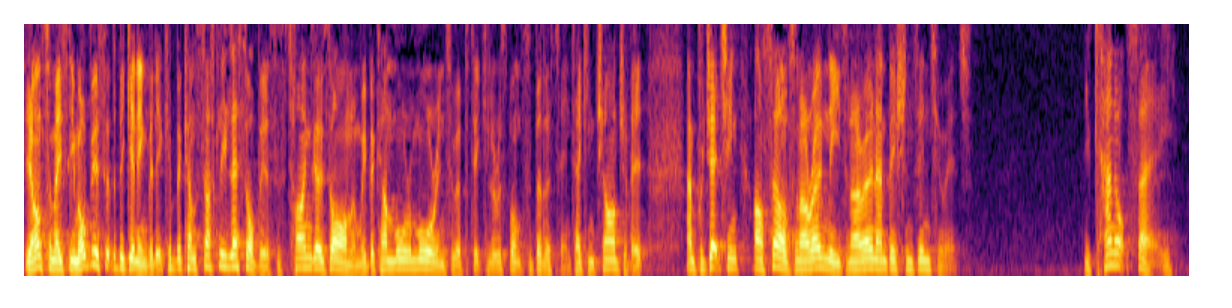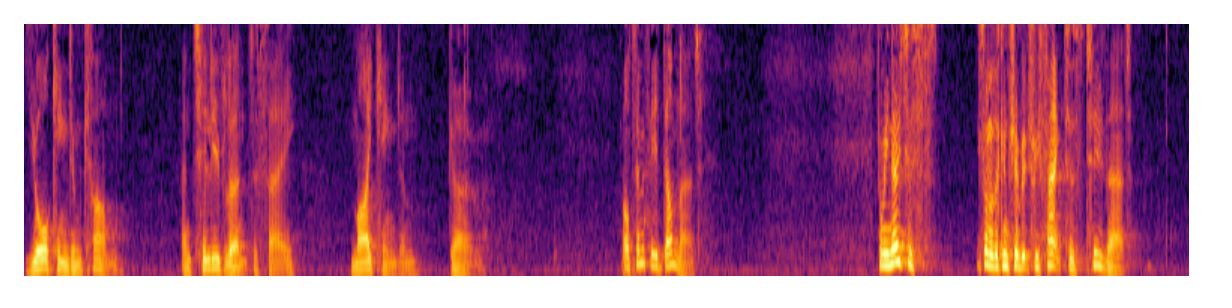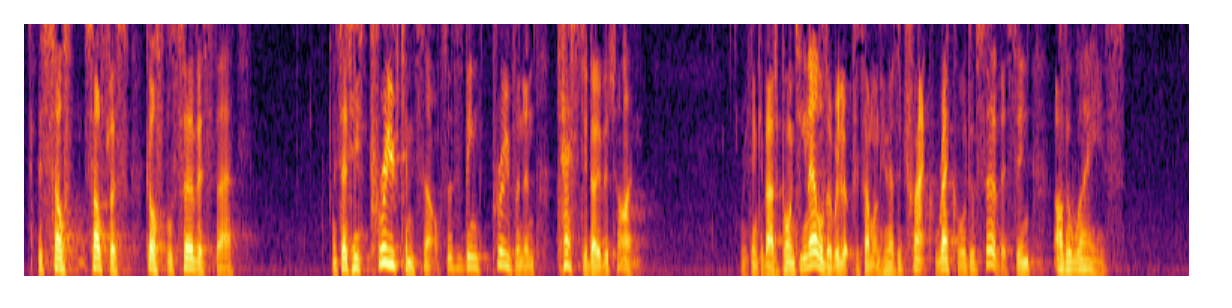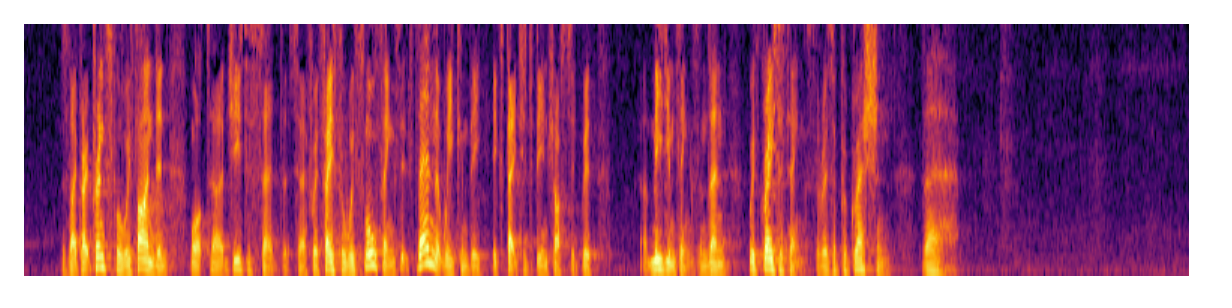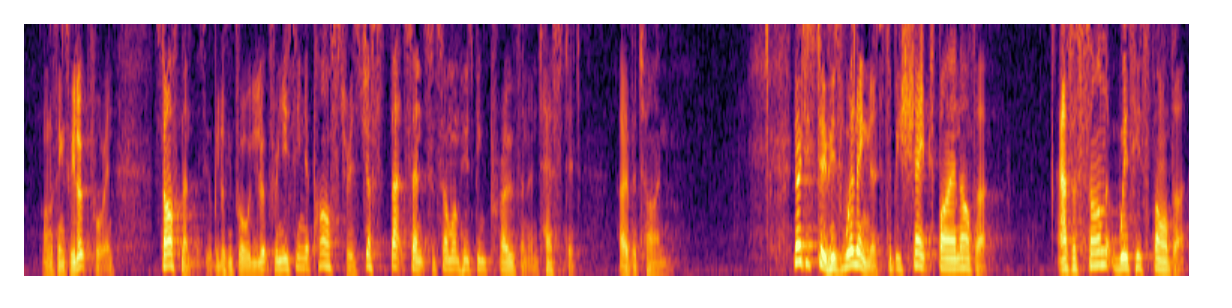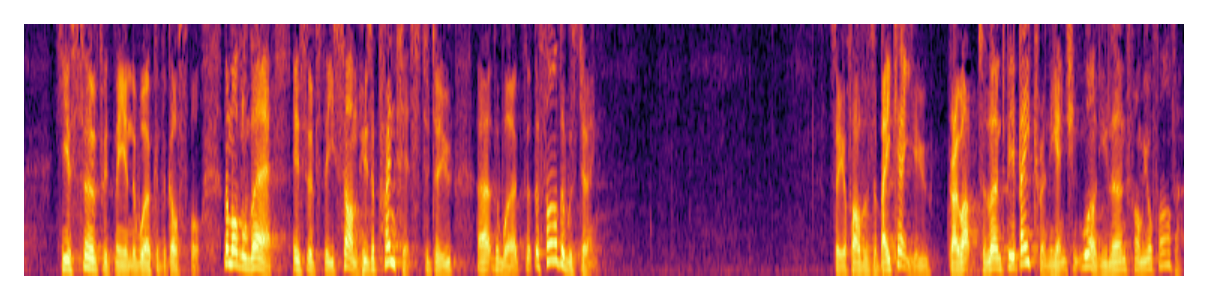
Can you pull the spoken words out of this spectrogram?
The answer may seem obvious at the beginning, but it can become subtly less obvious as time goes on and we become more and more into a particular responsibility and taking charge of it and projecting ourselves and our own needs and our own ambitions into it. You cannot say, Your kingdom come, until you've learnt to say, My kingdom go. Well, Timothy had done that. And we notice some of the contributory factors to that. This self, selfless gospel service there. It says he's proved himself. So this has been proven and tested over time. we think about appointing an elder, we look for someone who has a track record of service in other ways. There's that great principle we find in what uh, Jesus said that uh, if we're faithful with small things, it's then that we can be expected to be entrusted with uh, medium things and then with greater things. There is a progression there. One of the things we look for in staff members, you'll be looking for when you look for a new senior pastor, is just that sense of someone who's been proven and tested over time. Notice, too, his willingness to be shaped by another. As a son with his father, he has served with me in the work of the gospel. The model there is of the son who's apprenticed to do uh, the work that the father was doing. So your father's a baker, you grow up to learn to be a baker in the ancient world. You learn from your father.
